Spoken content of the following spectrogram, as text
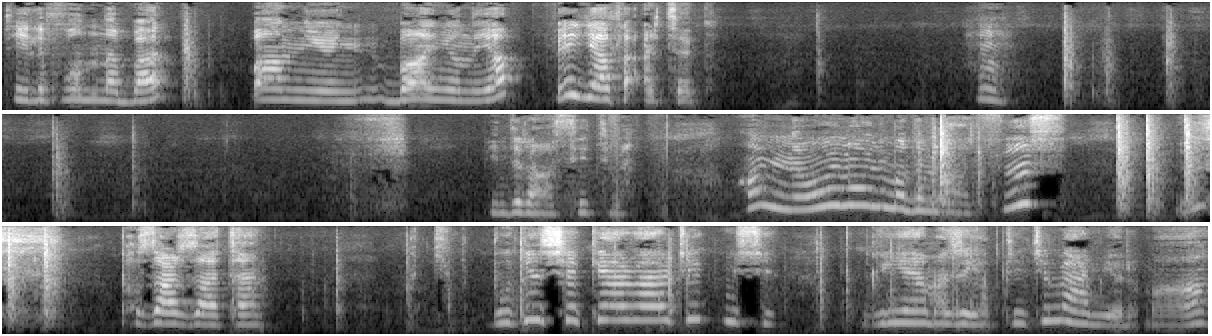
Telefonuna bak. Banyonu, banyonu yap ve yat artık. Hı. Beni de rahatsız etme. Anne oyun oynamadım ben. Sus. Üf. Pazar zaten. Bugün şeker verecek misin? Bugün yemez yaptığın için vermiyorum ha.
